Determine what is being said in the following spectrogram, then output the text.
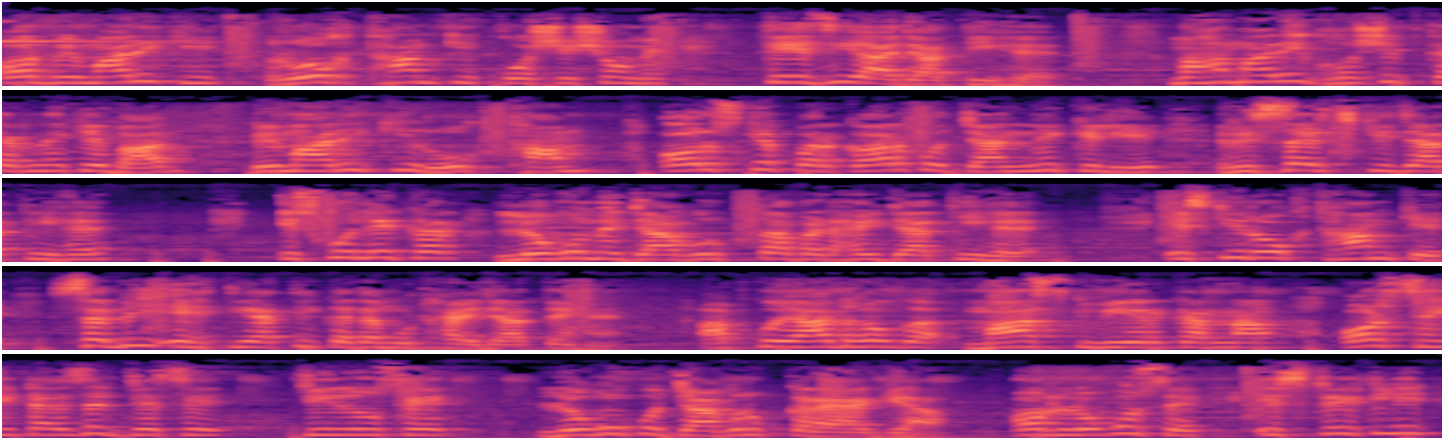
और बीमारी की रोकथाम की कोशिशों में तेज़ी आ जाती है। महामारी घोषित करने के बाद बीमारी की रोकथाम और उसके प्रकार को जानने के लिए रिसर्च की जाती है। इसको लेकर लोगों में जागरूकता बढ़ाई जाती है। इसकी रोकथाम के सभी एहतियाती कदम उठाए जाते हैं। आपको याद होगा मास्क वेयर करना और सैनिटाइजर जैसे चीज़ों से लोगों को जागरूक कराया गया और लोगों से स्ट्रिक्टली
